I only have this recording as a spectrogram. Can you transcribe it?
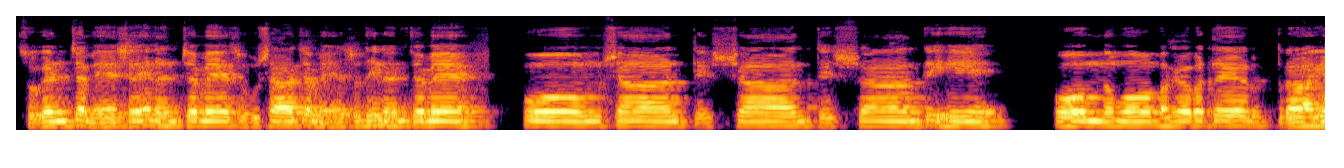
सुगञ्च मे शयनञ्च मे सुषा च मे सुधिनञ्च मे। ॐ शान्तिः शान्तिः शान्तिः। ॐ नमो भगवते रुद्राय।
